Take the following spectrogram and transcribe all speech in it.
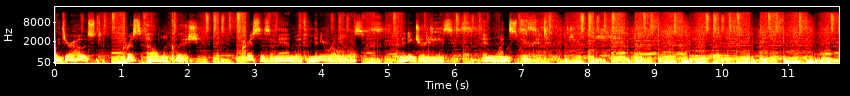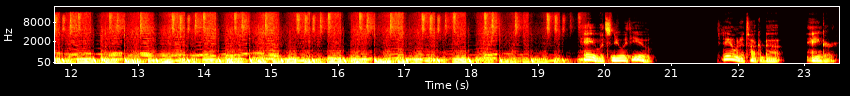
with your host, Chris L. McClish. Chris is a man with many roles, many journeys, and one spirit. Hey, what's new with you? Today I want to talk about anger.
